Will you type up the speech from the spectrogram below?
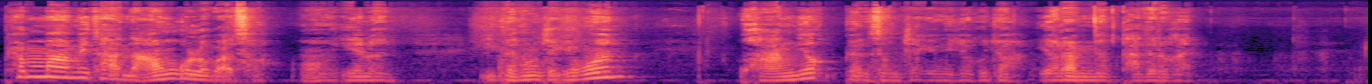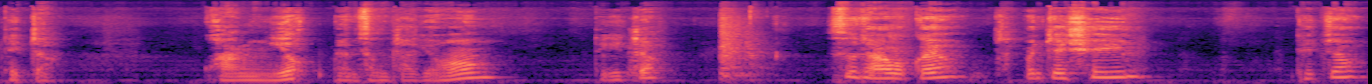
편마함이 다 나온 걸로 봐서 어, 얘는 이 변성작용은 광역 변성작용이죠, 그죠? 열압력 다 들어간. 됐죠? 광역 변성작용 되겠죠? 수 잡아볼까요? 첫 번째 쉐일 됐죠?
